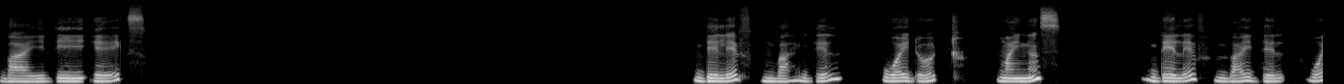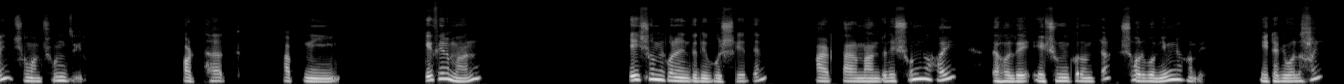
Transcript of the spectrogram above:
by d x del f by del y dot minus del f by del y সমান সমান জিরো অর্থাৎ আপনি এফ এর মান এই সমীকরণে যদি বসিয়ে দেন, আর তার মান যদি শূন্য হয়, তাহলে এই সমীকরণটা সর্বনিম্ন হবে। এটাকে বলা হয়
